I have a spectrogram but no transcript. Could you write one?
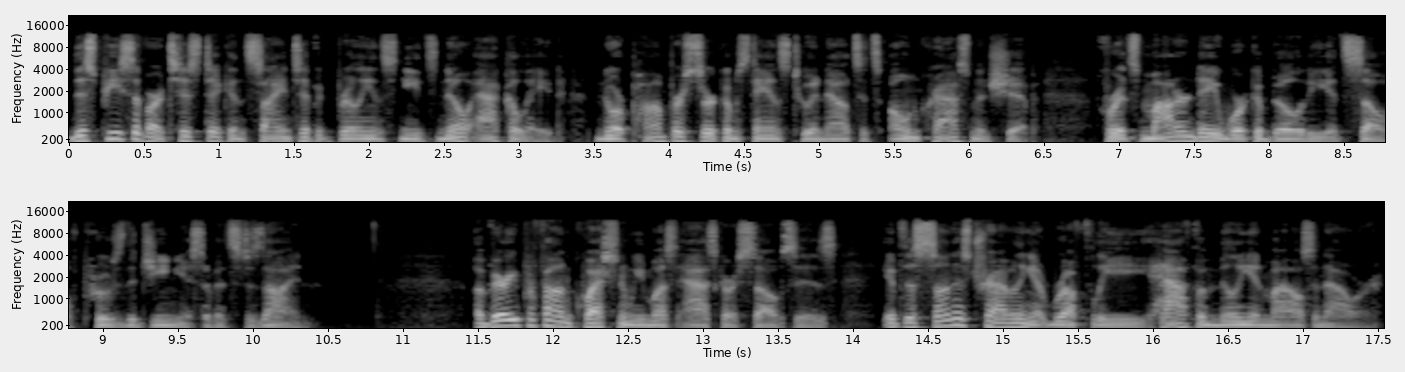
This piece of artistic and scientific brilliance needs no accolade, nor pomp or circumstance to announce its own craftsmanship, for its modern day workability itself proves the genius of its design. A very profound question we must ask ourselves is if the Sun is traveling at roughly half a million miles an hour,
